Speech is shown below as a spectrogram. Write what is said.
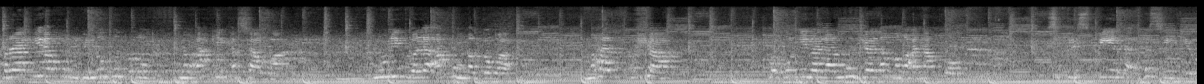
Marami akong binububog ng aking asawa. Ngunit wala akong magawa. Mahal ko siya. Mabuti na lang dyan ang mga anak ko. Si Crispin at Basilio.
